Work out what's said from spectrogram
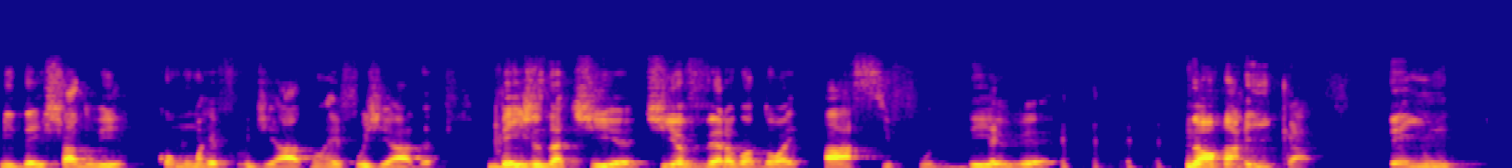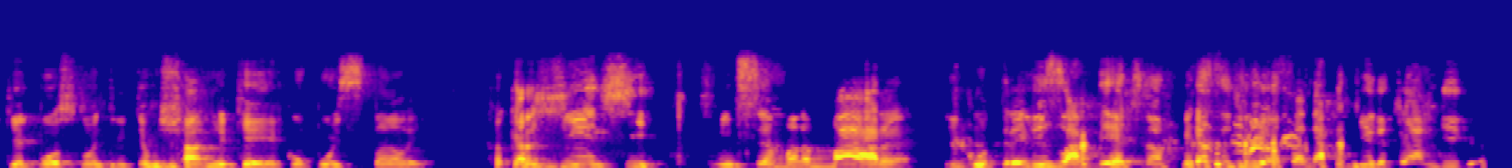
Me deixado ir como uma refugiada, uma refugiada. Beijos da tia, tia Vera Godoy. Ah, se fuder, velho. Não, aí, cara, tem um que ele postou em 31 de janeiro, que é ele com o Paul Stanley. O cara, gente, fim de semana, Mara, encontrei Elizabeth na festa de aniversário da filha de uma amiga.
